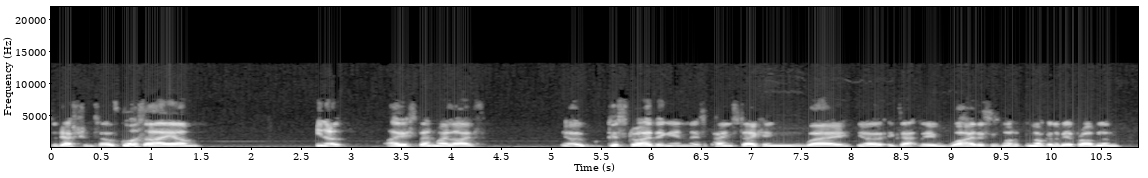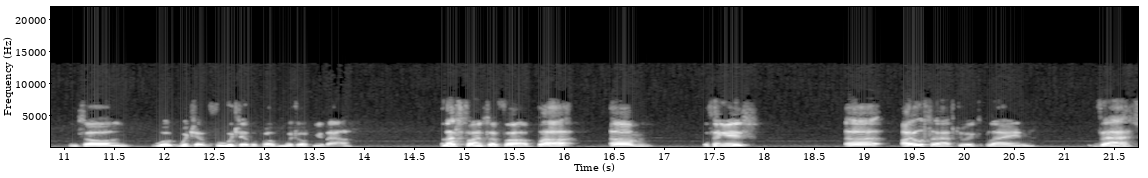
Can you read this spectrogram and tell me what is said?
suggestion. So, of course, I, um, you know, I spend my life you know, describing in this painstaking way, you know, exactly why this is not not going to be a problem, and so on, whichever for whichever problem we're talking about, and that's fine so far. But um, the thing is, uh, I also have to explain that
